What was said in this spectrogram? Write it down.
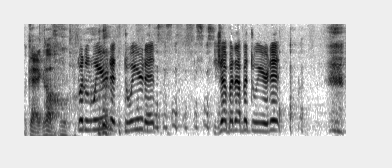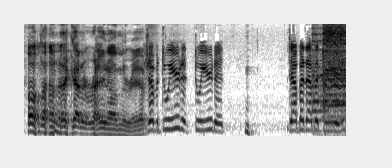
Okay. Go. But weird it, weird it. Jubba dubba weird it. Hold on. I got it right on the rip. Jubba weird it, weird it. Dubba dubba weird it.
